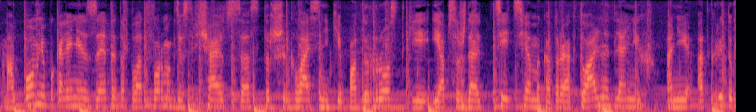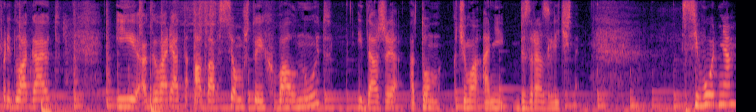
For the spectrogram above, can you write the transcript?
напомню, поколение Z – это платформа, где встречаются старшеклассники, подростки и обсуждают те темы, которые актуальны для них. Они открыто предлагают и говорят обо всем, что их волнует, и даже о том, к чему они безразличны. Сегодня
